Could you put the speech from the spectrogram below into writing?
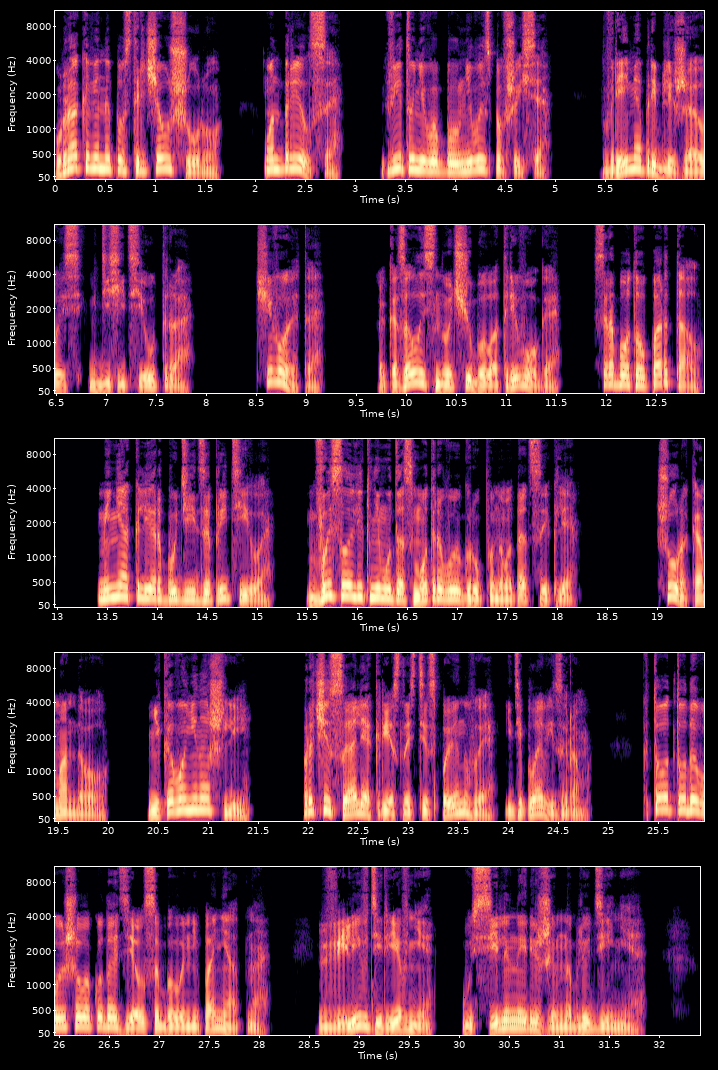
У раковины повстречал Шуру. Он брился. Вид у него был невыспавшийся. Время приближалось к десяти утра. Чего это? Оказалось, ночью была тревога. Сработал портал. Меня Клер будить запретила. Выслали к нему досмотровую группу на мотоцикле. Шура командовал. Никого не нашли. Прочесали окрестности с ПНВ и тепловизором. Кто оттуда вышел и куда делся, было непонятно. Ввели в деревне усиленный режим наблюдения.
